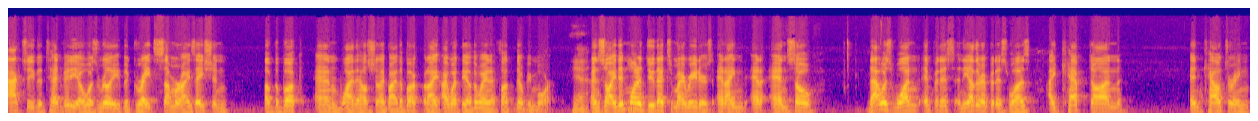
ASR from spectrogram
actually the TED video was really the great summarization of the book and why the hell should I buy the book? But I, I went the other way and I thought there'll be more. yeah. And so I didn't want to do that to my readers. And I and and so that was one impetus. And the other impetus was I kept on encountering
